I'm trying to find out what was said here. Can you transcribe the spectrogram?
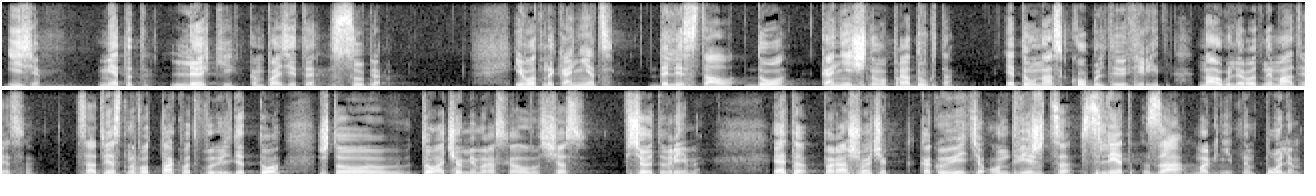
Изи. Метод легкий, композиты супер. И вот, наконец, долистал до конечного продукта — это у нас кобальтовый феррит на углеродной матрице. Соответственно, вот так вот выглядит то, что, то о чем я вам рассказывал сейчас все это время. Это порошочек, как вы видите, он движется вслед за магнитным полем.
